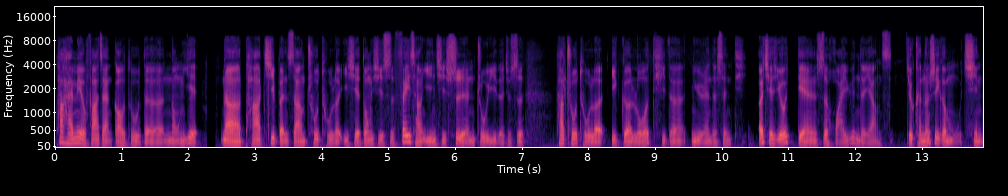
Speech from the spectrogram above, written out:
它还没有发展高度的农业，那它基本上出土了一些东西是非常引起世人注意的，就是它出土了一个裸体的女人的身体，而且有点是怀孕的样子。就可能是一个母亲。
